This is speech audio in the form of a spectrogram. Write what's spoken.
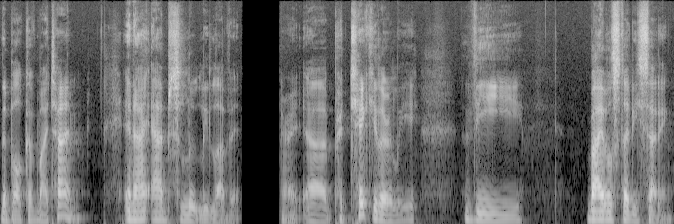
the bulk of my time, and I absolutely love it. Right, uh, particularly the Bible study setting.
